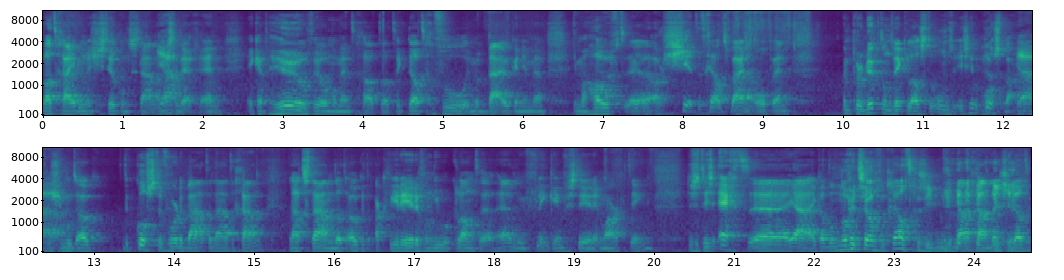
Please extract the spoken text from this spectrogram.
wat ga je doen als je stil komt te staan langs Ja. de weg? En ik heb heel veel momenten gehad dat ik dat gevoel in mijn buik en in mijn, in mijn hoofd. eh, oh shit, het geld is bijna op. En een product ontwikkelen als de onze is heel kostbaar. Ja. Dus je moet ook de kosten voor de baten laten gaan. Laat staan dat ook het acquireren van nieuwe klanten, hè, moet je flink investeren in marketing. Dus het is echt, eh, ja, ik had nog nooit zoveel geld gezien. Moet je nagaan dat je dat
